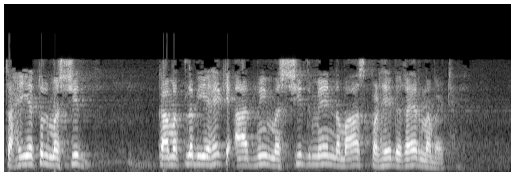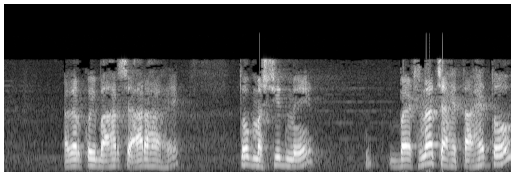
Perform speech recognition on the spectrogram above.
تحیت المسجد کا مطلب یہ ہے کہ آدمی مسجد میں نماز پڑھے بغیر نہ بیٹھے۔ اگر کوئی باہر سے آ رہا ہے تو مسجد میں بیٹھنا چاہتا ہے تو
